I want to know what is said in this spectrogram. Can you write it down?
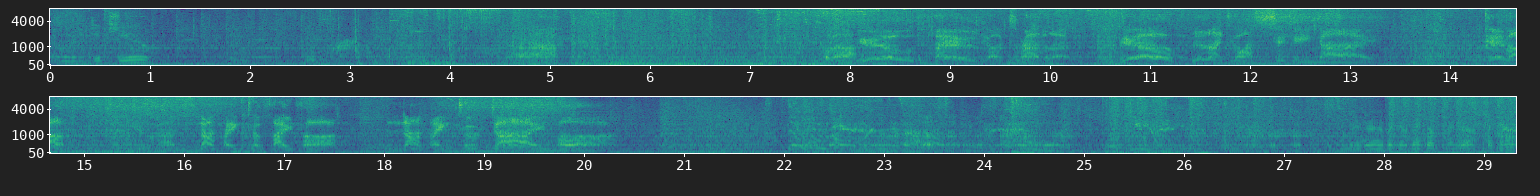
I'm gonna get you. You up, back up.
